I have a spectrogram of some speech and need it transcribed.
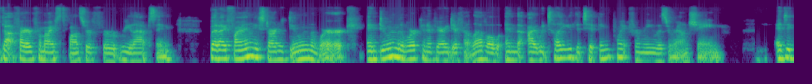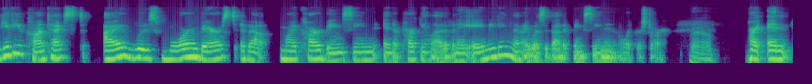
got fired from my sponsor for relapsing. But I finally started doing the work and doing the work in a very different level. And the, I would tell you the tipping point for me was around shame. And to give you context, I was more embarrassed about my car being seen in a parking lot of an AA meeting than I was about it being seen in a liquor store. Yeah. Right. And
